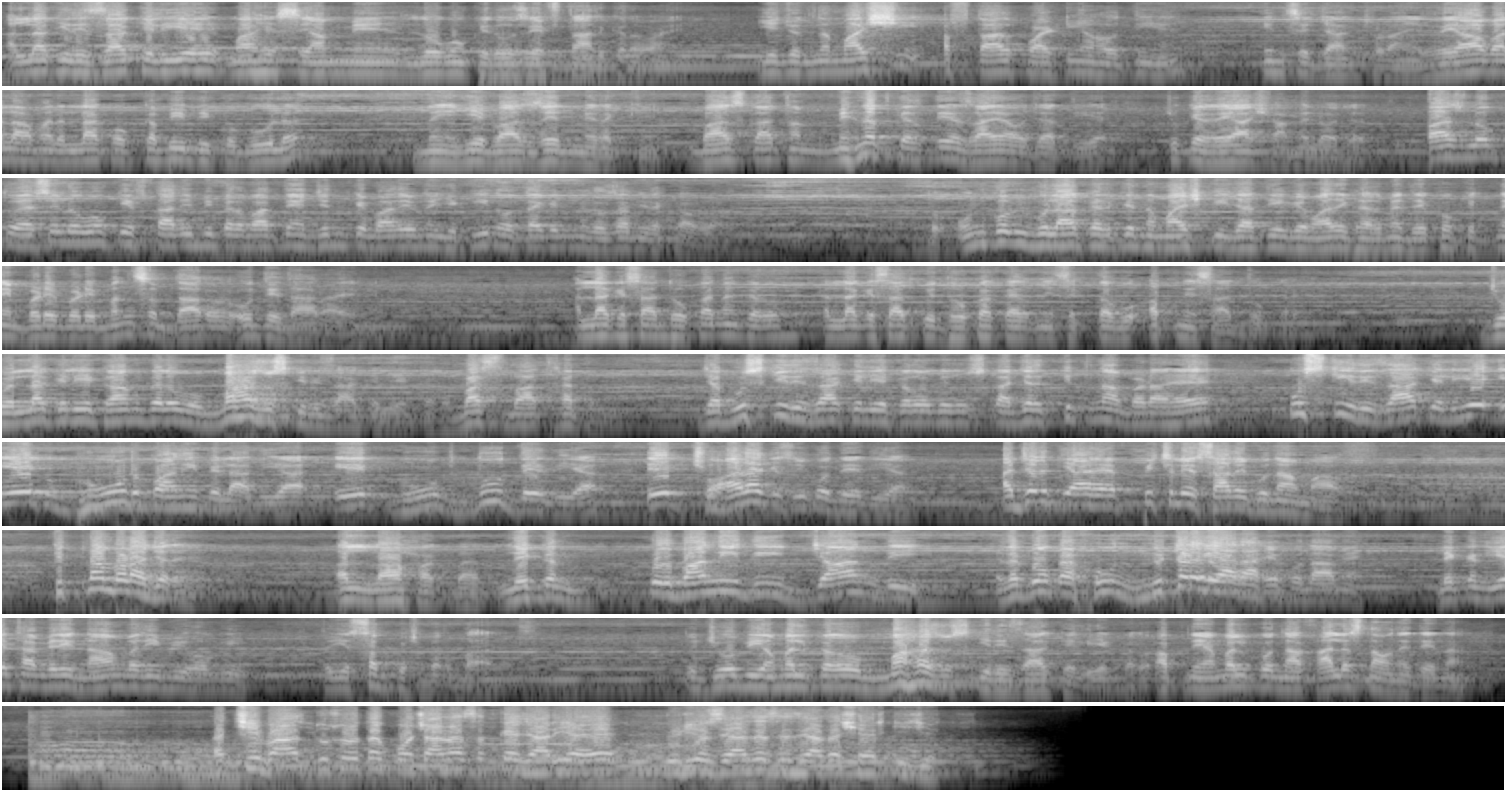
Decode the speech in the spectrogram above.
اللہ کی رضا کے لیے ماہ سیام میں لوگوں کے روزے افطار کروائیں۔ یہ جو نمائشی افطار پارٹیاں ہوتی ہیں، ان سے جان چھڑائیں۔ ریا والا عمل اللہ کو کبھی بھی قبول نہیں، یہ بات ذہن میں رکھیں۔ بعض کا ہم محنت کرتے ہیں، ضائع ہو جاتی ہے، چونکہ ریا شامل ہو جاتی ہے۔ بعض لوگ تو ایسے لوگوں کی افطاری بھی کرواتے ہیں جن کے بارے انہیں یقین ہوتا ہے کہ جن نے روزہ نہیں رکھا ہوا۔ تو ان کو بھی بلا کر کے نمائش کی جاتی ہے کہ ہمارے گھر میں دیکھو کتنے بڑے بڑے منصب دار اور عہدے دار آئے ہیں۔ اللہ کے ساتھ دھوکہ نہ کرو۔ اللہ کے ساتھ کوئی دھوکہ کر نہیں سکتا، وہ اپنے ساتھ دھوکہ ہے۔ جو اللہ کے لیے کام کرو، وہ محض اس کی رضا کے لیے کرو۔ بس بات ختم۔ جب اس کی رضا کے لیے کرو گے تو اس کا اجر کتنا بڑا ہے۔ اس کی رضا کے لیے ایک گھونٹ پانی پلا دیا، ایک گھونٹ دودھ دے دیا، ایک چھوارا کسی کو دے دیا۔ اجر کیا ہے؟ پچھلے سارے گناہ معاف۔ کتنا بڑا اجر ہے۔ اللہ اکبر۔ لیکن قربانی دی، جان دی، رگوں کا خون نٹڑ گیا رہے خدا میں۔ لیکن یہ تھا میری ناموری بھی ہوگی، تو یہ سب کچھ برباد۔ تو جو بھی عمل کرو، محض اس کی رضا کے لیے کرو۔ اپنے عمل کو ناخالص نہ ہونے دینا۔ اچھی بات دوسروں تک پہنچانا صدقہ جاریہ ہے۔ ویڈیو زیادہ سے زیادہ شیئر کیجیے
